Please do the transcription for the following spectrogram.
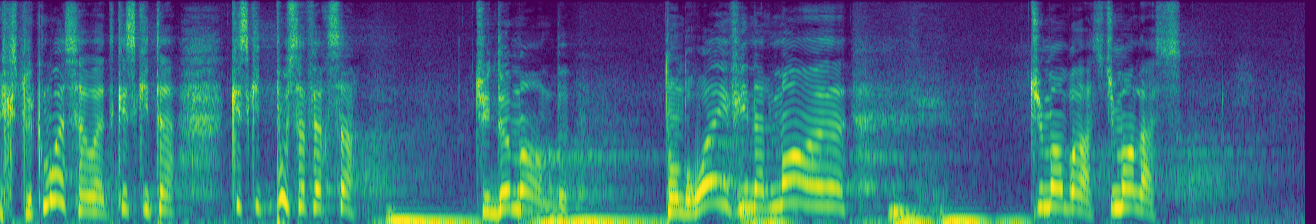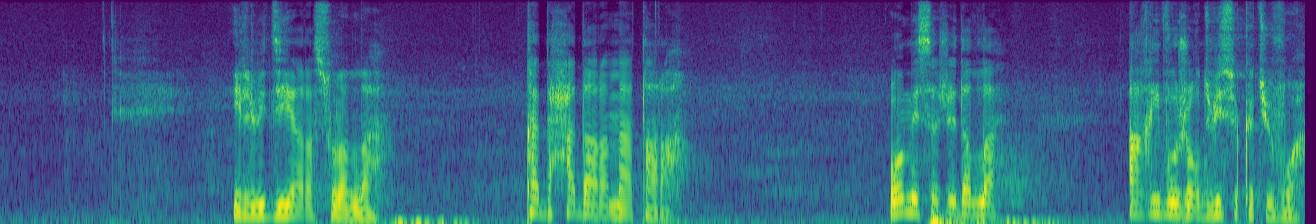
Explique-moi, Sawad, qu'est-ce qui, qu'est-ce qui te pousse à faire ça? Tu demandes ton droit et finalement, euh, tu m'embrasses, tu m'enlaces. Il lui dit à Rasulallah, Qad ma tara. Ô messager d'Allah, arrive aujourd'hui ce que tu vois.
